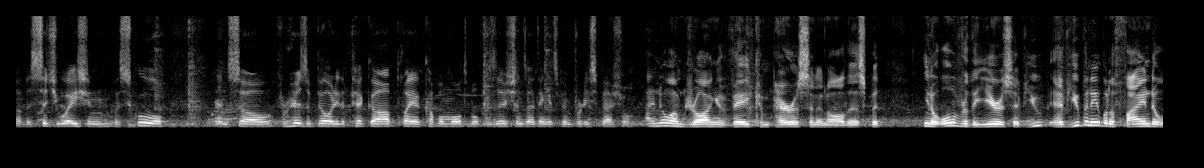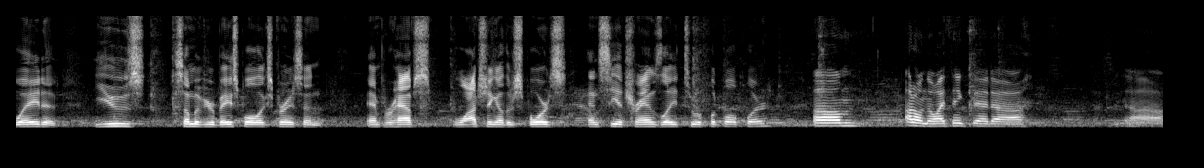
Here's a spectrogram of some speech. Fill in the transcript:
of his situation with school, and so for his ability to pick up, play a couple multiple positions, I think it's been pretty special. I know I'm drawing a vague comparison in all this, but you know, over the years, have you have you been able to find a way to use some of your baseball experience and and perhaps watching other sports and see it translate to a football player? Um, I don't know. I think that uh, uh,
